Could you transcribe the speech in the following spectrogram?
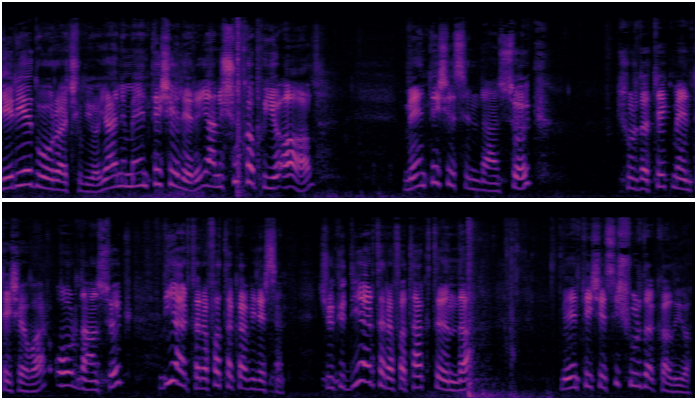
geriye doğru açılıyor. Yani menteşeleri yani şu kapıyı al. Menteşesinden sök. Şurada tek menteşe var. Oradan sök. Diğer tarafa takabilirsin. Çünkü diğer tarafa taktığında menteşesi şurada kalıyor.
